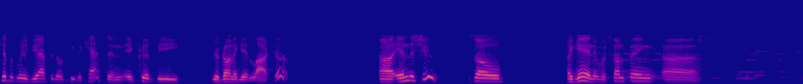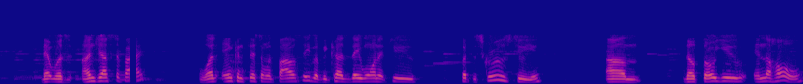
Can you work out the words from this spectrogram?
Typically, if you have to go see the captain, it could be you're going to get locked up uh, in the SHU. So again, it was something uh, that was unjustified, was inconsistent with policy, but because they wanted to put the screws to you, um, they'll throw you in the hole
